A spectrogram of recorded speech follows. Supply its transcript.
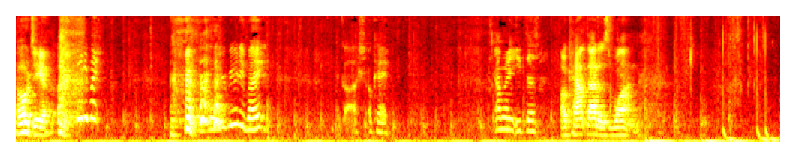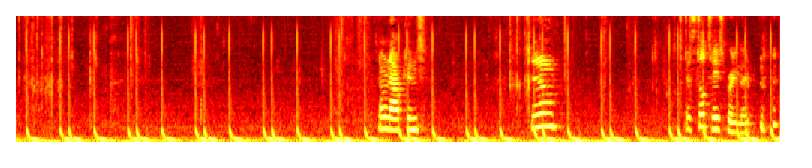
Oh dear. Beauty bite. Your beauty bite. Oh my gosh. Okay. I'm gonna eat this. I'll count that as one. No napkins. You know, it still tastes pretty good.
